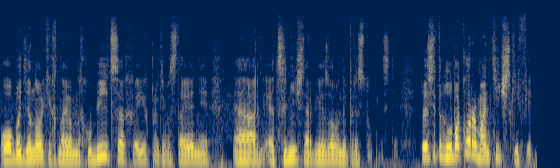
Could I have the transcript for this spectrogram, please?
об одиноких наемных убийцах, их противостоянии э, э, цинично организованной преступности. То есть это глубоко романтический фильм.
